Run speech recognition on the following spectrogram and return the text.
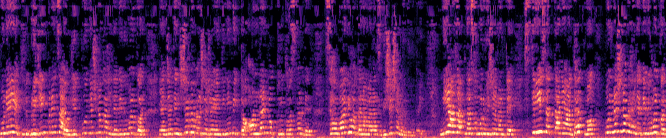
पुणे येथील ब्रिजिंग प्रिन्स आयोजित पुण्यश्लोक अहिल्यादेवी होळकर. यांच्या तीनशे वर्ष जयंतीनिमित्त ऑनलाईन वक्तृत्व स्पर्धेत सहभागी होताना मला विशेष आनंद होत आहे. मी आज आपल्यासमोर विषय म्हणते स्त्री सत्ता आणि अध्यात्म पुण्यश्लोक अहिल्यादेवी होळकर.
